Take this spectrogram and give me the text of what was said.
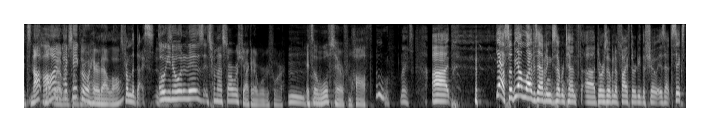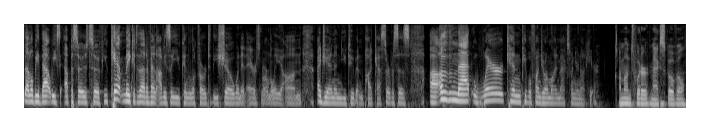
It's not Cobweb mine. or I can't something. grow hair that long. It's from the dice. Oh, you know what it is? It's from that Star Wars jacket I wore before. It's a wolf's hair from Hoth. Ooh, nice. Uh, yeah, so Beyond Live is happening December 10th. Uh, doors open at 5.30. The show is at 6. That'll be that week's episode. So if you can't make it to that event, obviously you can look forward to the show when it airs normally on IGN and YouTube and podcast services. Uh, other than that, where can people find you online, Max, when you're not here? I'm on Twitter, Max Scoville.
